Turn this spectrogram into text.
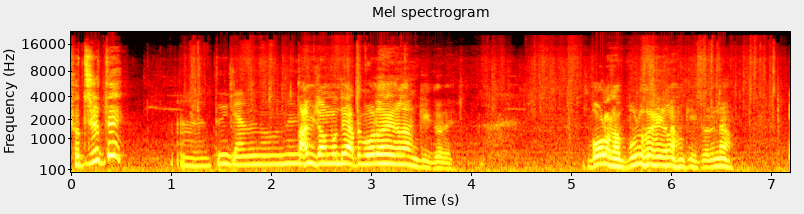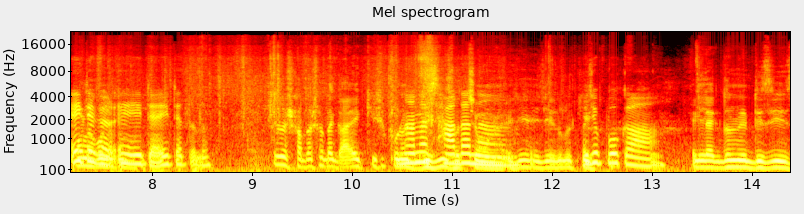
সত্যি সত্যি? তুই জানো না মনে আমি জন্মদিন এত বড় হয়ে গেলাম কি করে? বড় না বুড়ো হয়ে গেলাম কি করে না এইটা বলো, এইটা এইটা তোলো। সাদা সাদা গায়ে কিছু কোনো না, না, সাদা হচ্ছে না। এই যে এগুলো কি ওই যে পোকা। এগুলো এক ধরনের ডিজিজ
